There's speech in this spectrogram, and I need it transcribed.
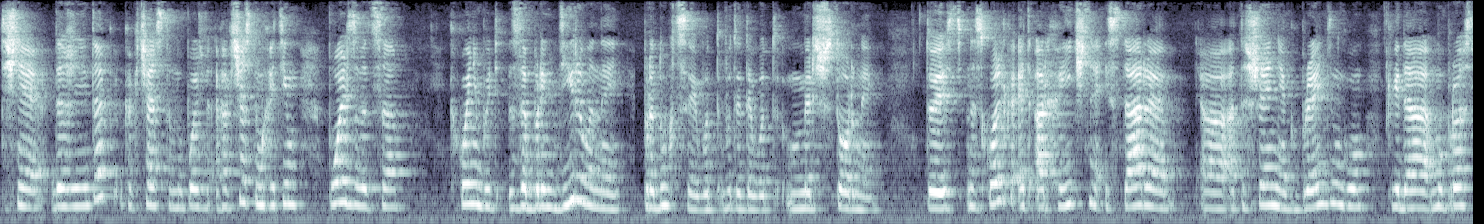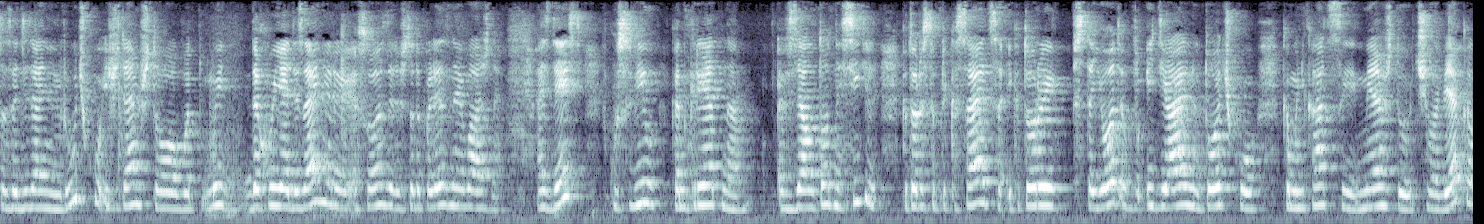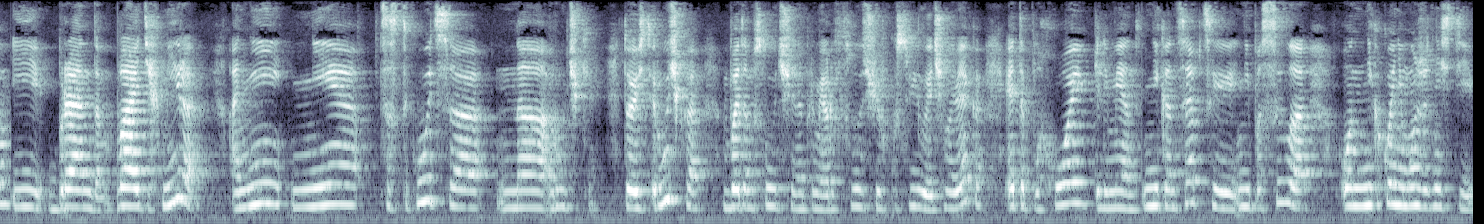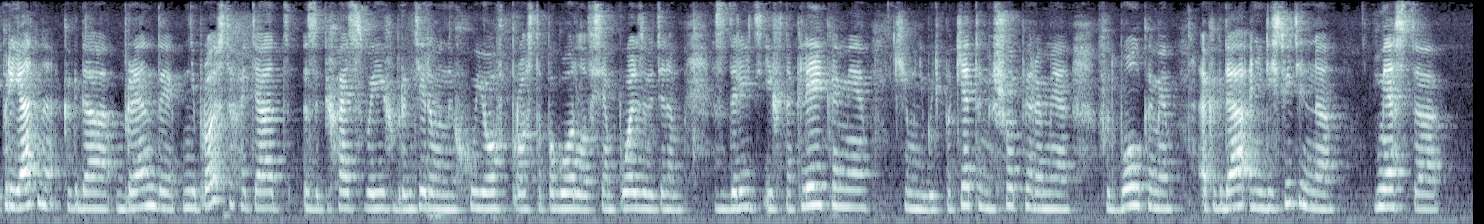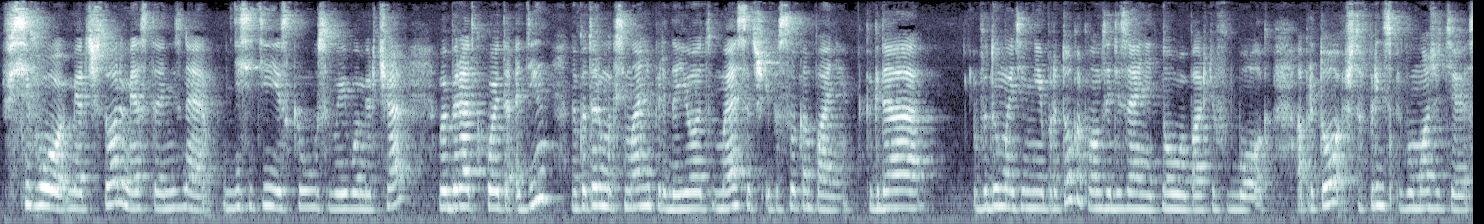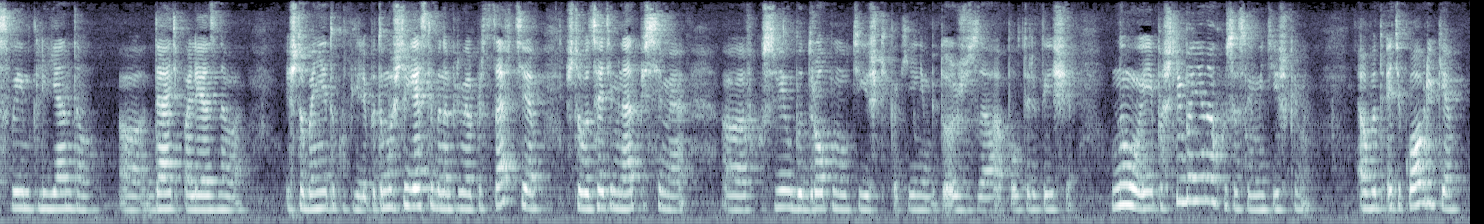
Точнее, даже не так, как часто мы пользуемся, а как часто мы хотим пользоваться какой-нибудь забрендированной продукцией, вот, вот этой вот мерч-сторной. То есть, насколько это архаичное и старое э, отношение к брендингу, когда мы просто задизайнили ручку и считаем, что вот мы дохуя дизайнеры создали что-то полезное и важное. А здесь вкусвил конкретно взял тот носитель, который соприкасается и который встает в идеальную точку коммуникации между человеком и брендом. Два этих мира, они не состыкуются на ручке. То есть ручка в этом случае, например, в случае вкусвилла человека, это плохой элемент. Ни концепции, ни посыла он никакой не может нести. Приятно, когда бренды не просто хотят запихать своих брендированных хуев просто по горло всем пользователям, задарить их наклейками, какими-нибудь пакетами, шоперами, футболками, а когда они действительно вместо всего мерч-стора, вместо, не знаю, 10 СКУ своего мерча, выбирают какой-то один, но который максимально передает месседж и посыл компании. Когда вы думаете не про то, как вам задизайнить новую партию футболок, а про то, что, в принципе, вы можете своим клиентам э, дать полезного, и чтобы они это купили. Потому что если бы, например, представьте, что вот с этими надписями э, вкусвил бы дропнул тишки какие-нибудь тоже за полторы тысячи, ну и пошли бы они нахуй со своими тишками. А вот эти коврики,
